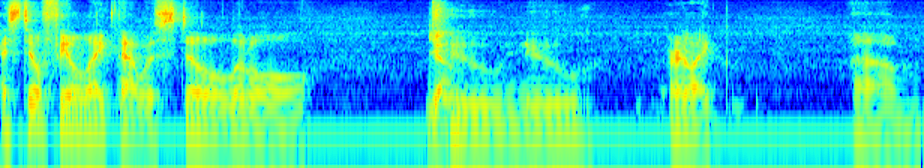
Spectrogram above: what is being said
I still feel like that was still a little Yeah. too new, or like, um,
